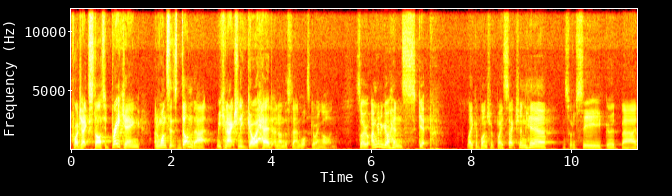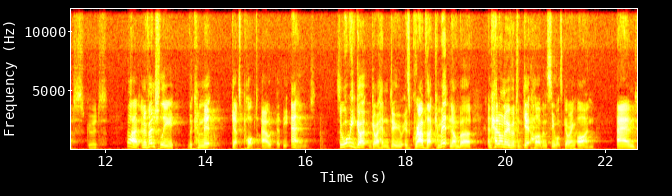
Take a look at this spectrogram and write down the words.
project started breaking, and once it's done that, we can actually go ahead and understand what's going on. So I'm going to go ahead and skip like a bunch of bisection here and sort of see good, bad, good, bad. And eventually, the commit gets popped out at the end. So what we go, go ahead and do is grab that commit number and head on over to GitHub and see what's going on. And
